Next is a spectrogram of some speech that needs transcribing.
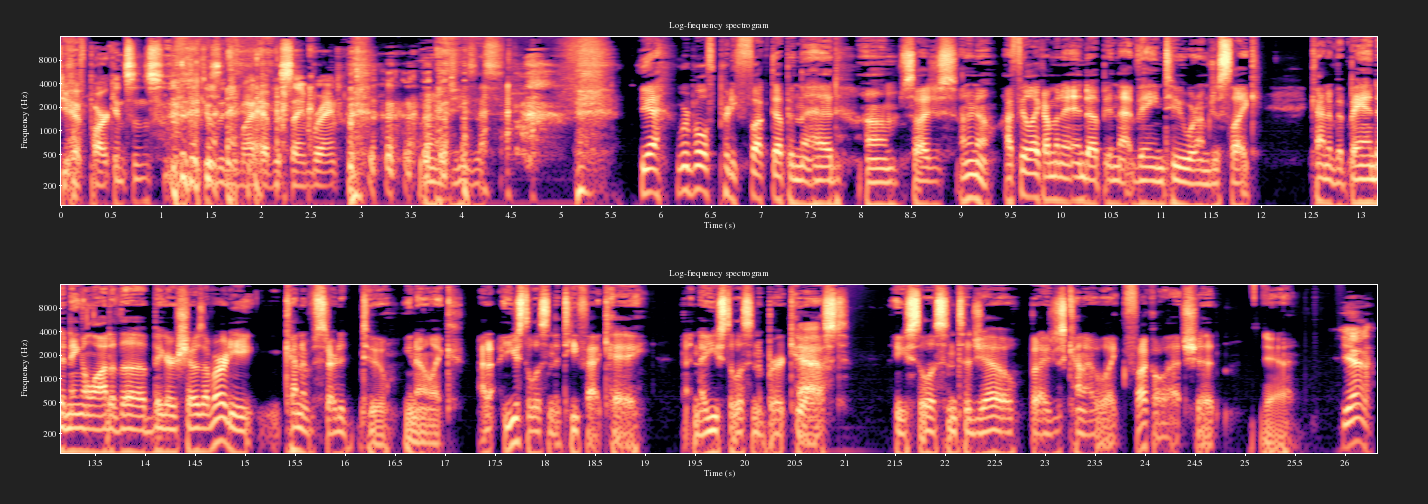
do you have Parkinson's? Because then you might have the same brain. oh Jesus. Yeah, we're both pretty fucked up in the head. Um, so I just I don't know. I feel like I'm gonna end up in that vein too, where I'm just like kind of abandoning a lot of the bigger shows. I've already kind of started to, you know, like I, I used to listen to T Fat K, and I used to listen to Bert Yeah. Cast. I used to listen to Joe, but I just kind of like fuck all that shit. yeah. yeah,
